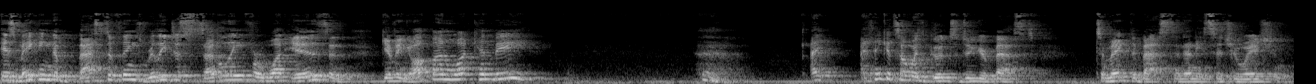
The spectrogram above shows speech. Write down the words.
Is making the best of things really just settling for what is and giving up on what can be? I, I think it's always good to do your best to make the best in any situation.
